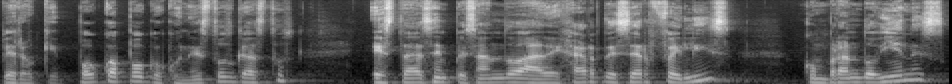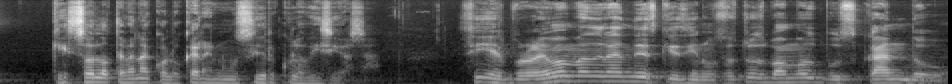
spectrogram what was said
pero que poco a poco con estos gastos estás empezando a dejar de ser feliz comprando bienes que solo te van a colocar en un círculo vicioso. Sí, el problema más grande es que si nosotros vamos buscando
